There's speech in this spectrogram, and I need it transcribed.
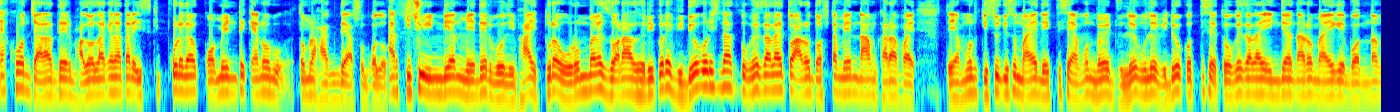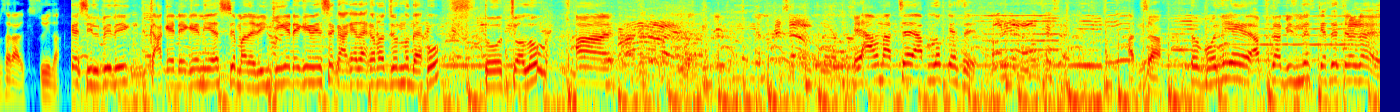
দেখো, যাদের ভালো লাগে না তারা স্কিপ করে দাও কমেন্টে কেন তোমরা হাক দিয়ে আসো বলো আর কিছু ইন্ডিয়ান মেয়েদের বলি ভাই তোরা ওরম ভাবে জড়াধরি করে ভিডিও করিস না তোকে জ্বালায় তো আরো দশটা মেয়ের নাম খারাপ হয় তো এমন কিছু কিছু মায়ে দেখতেছে এমন ভাবে ঢুলে মুলে ভিডিও করতেছে তোকে জ্বালায় ইন্ডিয়ান আরো মায়েকে বদনাম স্যার আর কিছুই না শিল্পী দিক কাকে ডেকে নিয়ে এসছে মানে রিঙ্কিং এ ডেকে নিয়ে এসছে কাকে দেখানোর জন্য দেখো তো চলো আর ये हम अच्छे हैं, आप लोग कैसे अच्छा तो बोलिए आपका बिजनेस कैसे चल रहा है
